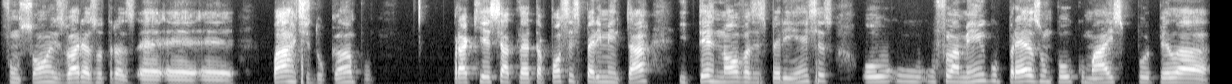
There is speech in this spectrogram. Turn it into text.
funções, várias outras é, é, é, partes do campo, para que esse atleta possa experimentar e ter novas experiências, ou o, o Flamengo preza um pouco mais por, pela,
